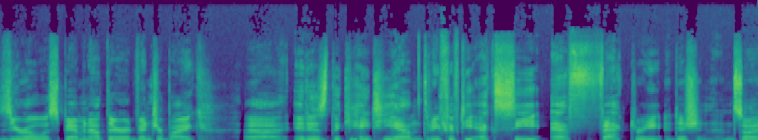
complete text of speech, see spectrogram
Zero was spamming out their adventure bike. Uh, it is the KTM 350XCF Factory Edition, and so I,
